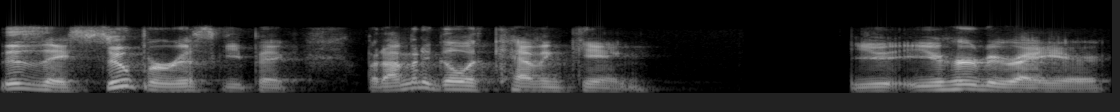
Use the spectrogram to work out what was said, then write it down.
This is a super risky pick, but I'm going to go with Kevin King. You you heard me right here.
